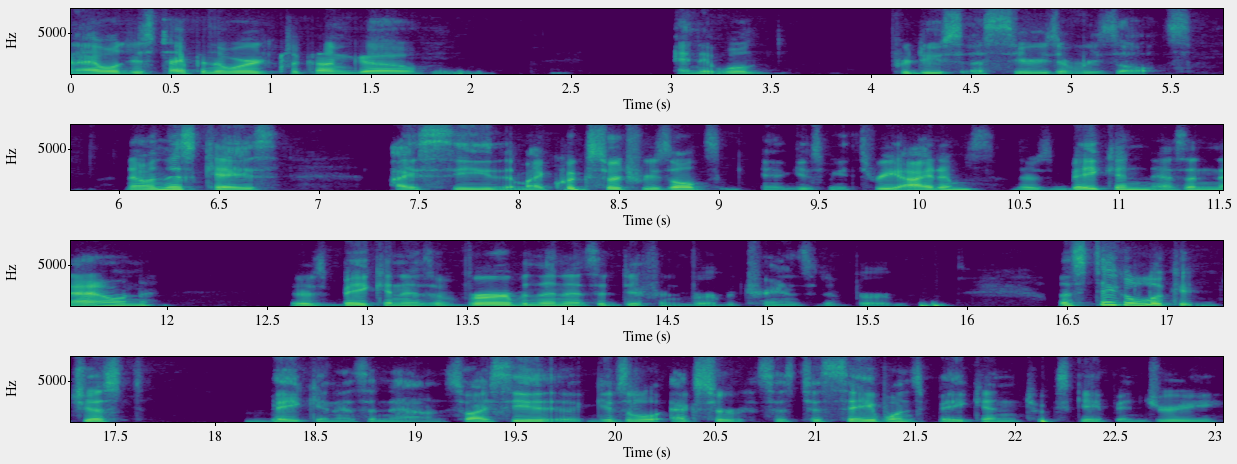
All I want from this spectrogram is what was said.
And I will just type in the word, click on go, and it will produce a series of results. Now in this case, I see that my quick search results it gives me three items. There's bacon as a noun, there's bacon as a verb and then as a different verb, a transitive verb. Let's take a look at just bacon as a noun. So I see it gives a little excerpt. It says to save one's bacon, to escape injury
